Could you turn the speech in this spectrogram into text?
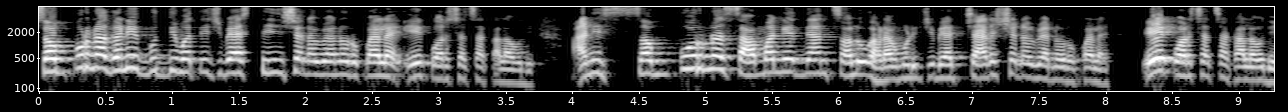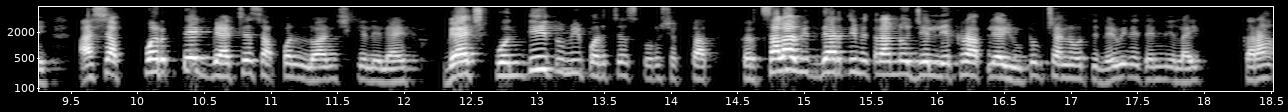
संपूर्ण गणित बुद्धिमत्तेची बॅच तीनशे नव्याण्णव रुपयाला एक वर्षाचा कालावधी. आणि संपूर्ण सामान्य ज्ञान चालू घडामोडीची बॅच चारशे नव्याण्णव रुपयाला एक वर्षाचा कालावधी. अशा प्रत्येक बॅचेस आपण लॉन्च केलेल्या आहेत. बॅच कोणतीही तुम्ही परचेस करू शकतात तर चला विद्यार्थी मित्रांनो जे लेकर आपल्या युट्यूब चॅनलवरती नवीन आहे त्यांनी लाईक करा.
